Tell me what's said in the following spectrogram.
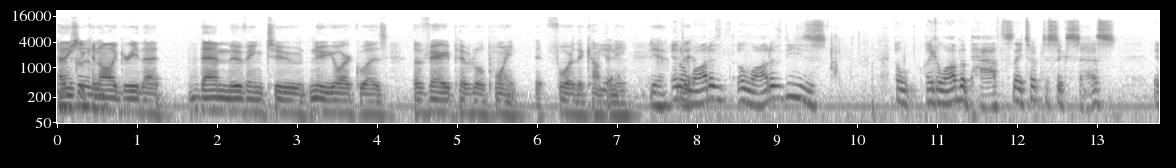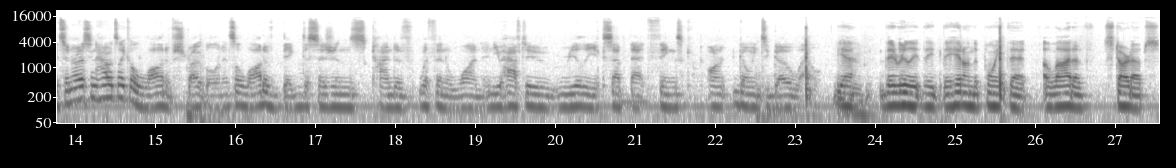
I think we can all agree that them moving to New York was a very pivotal point for the company. Yeah. And a lot of a lot of these, a, like a lot of the paths they took to success, it's interesting how it's like a lot of struggle and it's a lot of big decisions kind of within one, and you have to really accept that things aren't going to go well. Yeah, Mhm. they really they, they hit on the point that a lot of startups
